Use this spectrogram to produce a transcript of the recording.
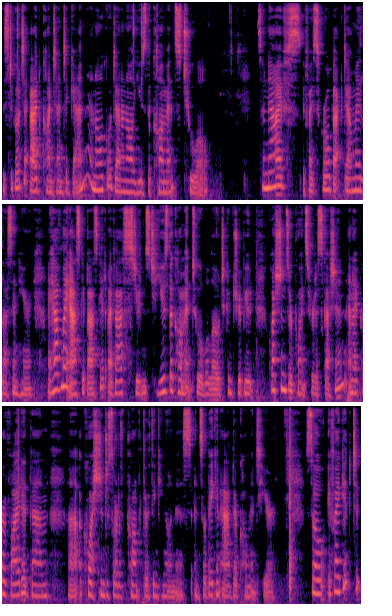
is to go to add content again and I'll go down and I'll use the comments tool. So now I've, if I scroll back down my lesson here, I have my Ask It basket. I've asked students to use the comment tool below to contribute questions or points for discussion, and I provided them uh, a question to sort of prompt their thinking on this, and so they can add their comment here. So if I get to,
